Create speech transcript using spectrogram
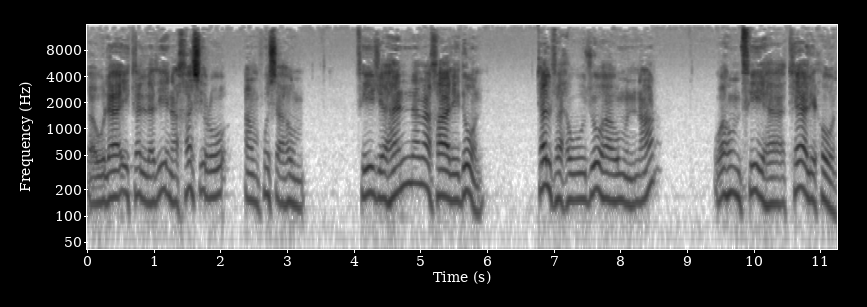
فأولئك الذين خسروا أنفسهم في جهنم خالدون. تلفح وجوههم النار وهم فيها كالحون.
